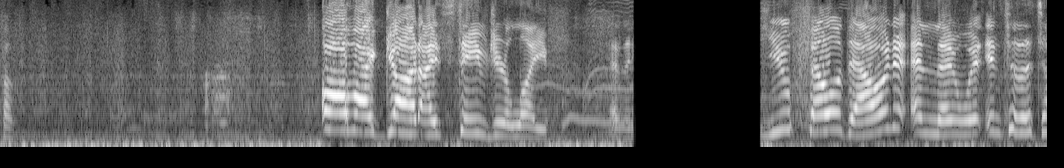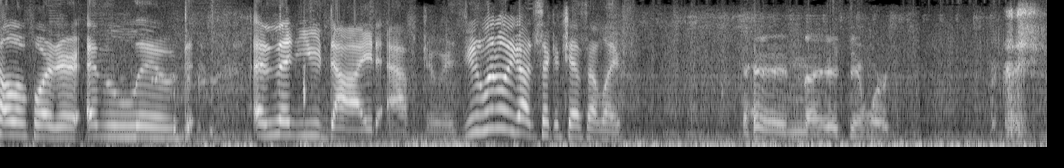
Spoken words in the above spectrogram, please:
Huh. Oh my god, I saved your life. And then you fell down and then went into the teleporter and lived. And then you died afterwards. You literally got a second chance at life. no, it didn't work.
